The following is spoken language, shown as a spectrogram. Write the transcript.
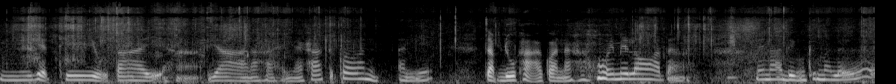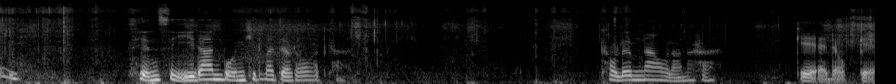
มีเห็ดที่อยู่ใต้หาหญ้านะคะ เห็นไหมคะ ทุกคนอันนี้จับดูขาก่อนนะคะโอ้ยไม่รอดอะ ไม่น่าดึงขึ้นมาเลย เห็นสีด้านบนคิดว่าจะรอดค่ะ เขาเริ่มเน่าแล้วนะคะ แก่ดอกแก่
